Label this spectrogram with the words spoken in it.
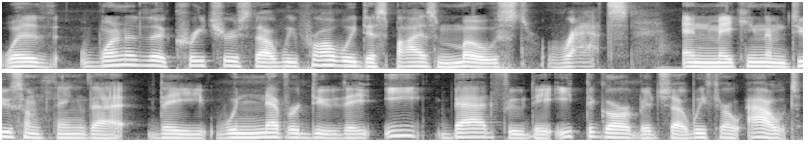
with one of the creatures that we probably despise most, rats, and making them do something that they would never do. They eat bad food, they eat the garbage that we throw out.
